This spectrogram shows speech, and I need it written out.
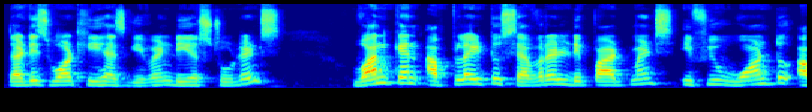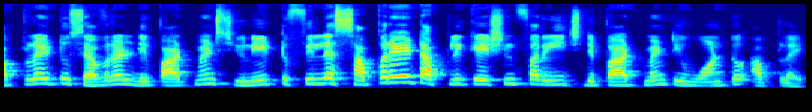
That is what he has given dear students. One can apply to several departments. If you want to apply to several departments, you need to fill a separate application for each department you want to apply.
